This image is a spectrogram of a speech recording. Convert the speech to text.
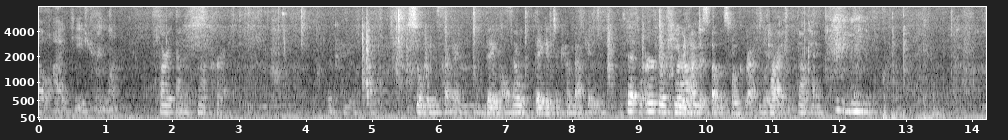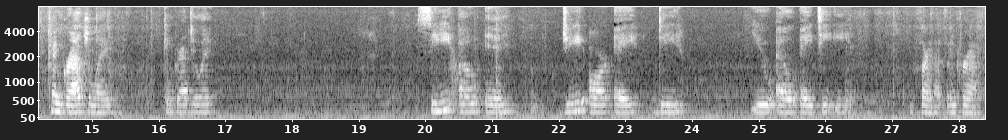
L I T. Streamlet. sorry, that is not correct. Okay. So wait a second, they all, So- they get to come back and That, or this he would have to spell this one correctly. Right, okay. Congratulate, Congratulate. C O N G R A D U L A T E. I'm sorry, that's incorrect,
